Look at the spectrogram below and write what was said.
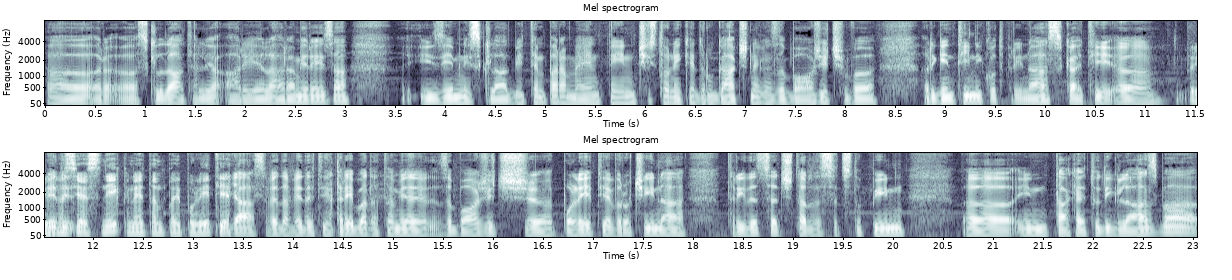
uh, skladatelja Ariela Ramireza, izjemni skladbi, temperamentni in čisto nekaj drugačnega za božič v Argentini kot pri nas. Kajti, uh, pri vedi, nas je sneg, ne tam pa je poletje. Ja, seveda, vedeti treba, da tam je za božič uh, poletje, vročina 30-40 stopinj. Uh, in taka je tudi glasba,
